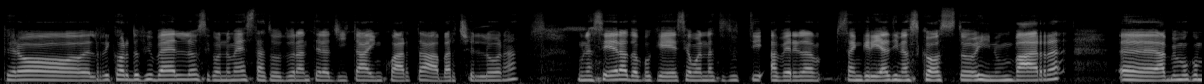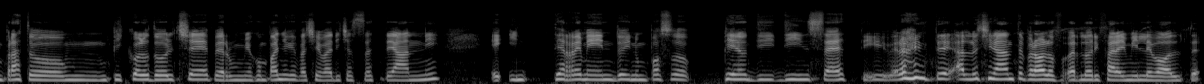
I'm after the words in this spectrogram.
però il ricordo più bello secondo me è stato durante la gita in quarta a Barcellona, una sera dopo che siamo andati tutti a bere la sangria di nascosto in un bar eh, abbiamo comprato un piccolo dolce per un mio compagno che faceva 17 anni e in, tremendo in un posto pieno di, di, insetti, veramente allucinante, però lo, lo rifarei mille volte.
